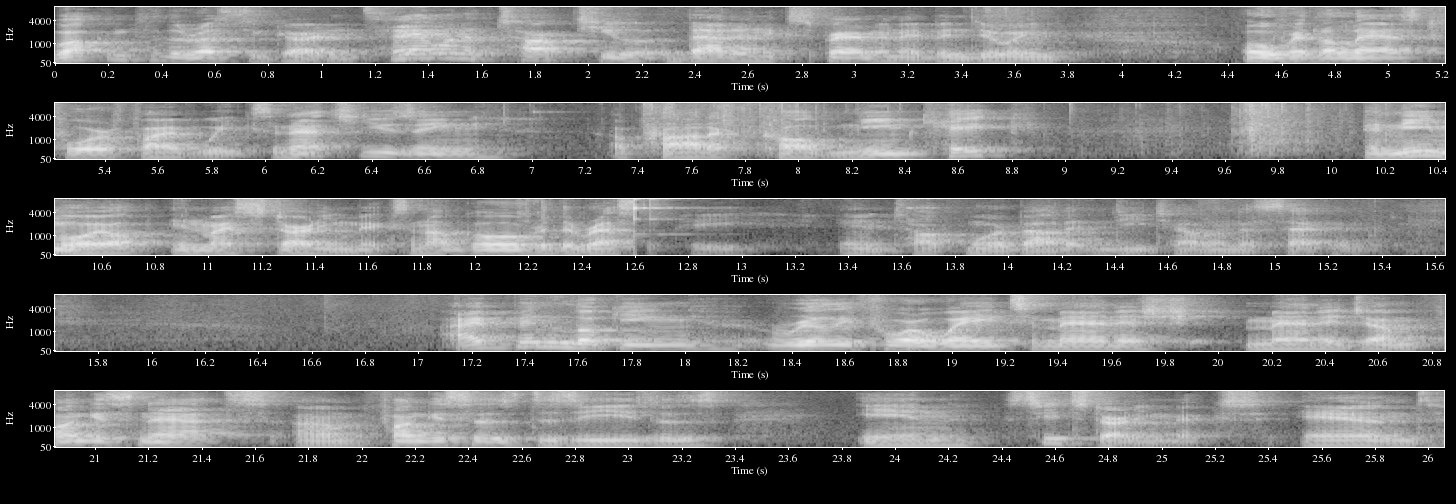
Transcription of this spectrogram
Welcome to the Rusted Garden. Today I want to talk to you about an experiment I've been doing over the last four or five weeks and that's using a product called neem cake and neem oil in my starting mix and I'll go over the recipe and talk more about it in detail in a second. I've been looking really for a way to manage manage um, fungus gnats, um, funguses, diseases in seed starting mix and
